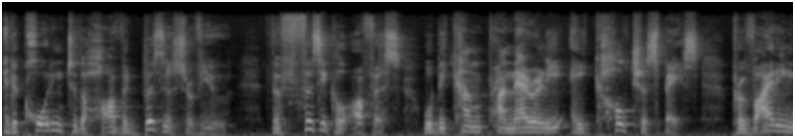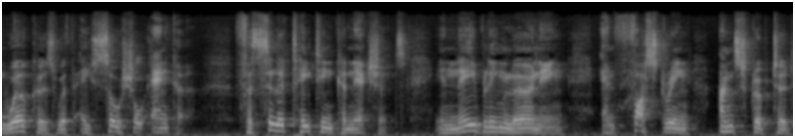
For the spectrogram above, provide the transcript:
And according to the Harvard Business Review, the physical office will become primarily a culture space, providing workers with a social anchor, facilitating connections, enabling learning, and fostering unscripted,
